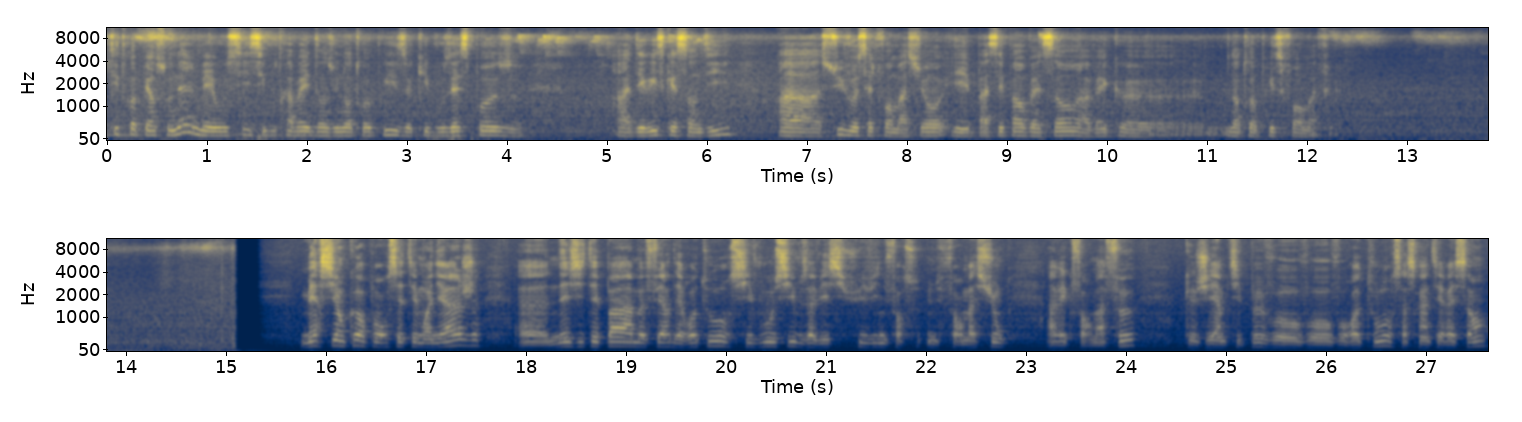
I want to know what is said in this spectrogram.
titre personnel, mais aussi si vous travaillez dans une entreprise qui vous expose à des risques incendies à suivre cette formation et passer par Vincent avec euh, l'entreprise Forme à Feu. Merci encore pour ces témoignages. Euh, n'hésitez pas à me faire des retours si vous aussi vous aviez suivi une, une formation avec Forme à Feu, que j'ai un petit peu vos, vos, retours, ça serait intéressant.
